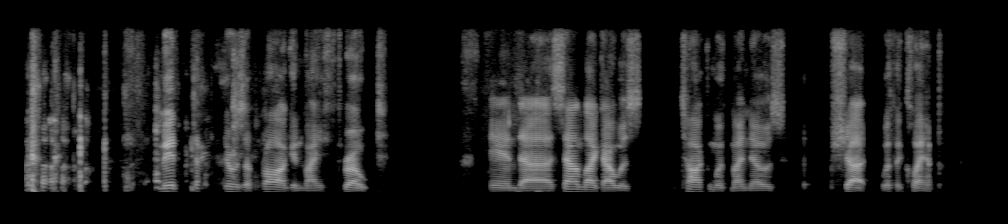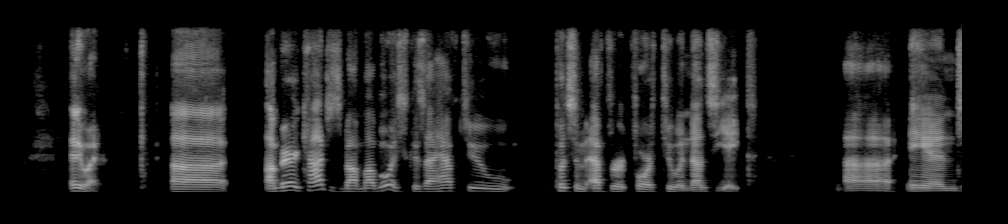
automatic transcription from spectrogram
mid there was a frog in my throat, and uh, sound like I was talking with my nose shut with a clamp. Anyway, uh, I'm very conscious about my voice because I have to put some effort forth to enunciate. Uh, and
